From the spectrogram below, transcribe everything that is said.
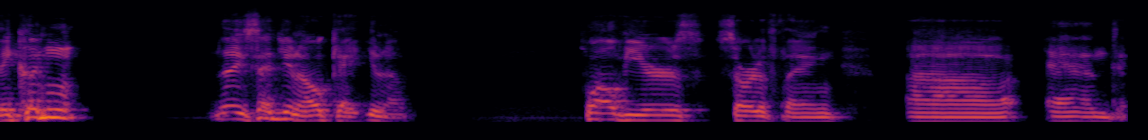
they couldn't, they said, you know, okay, you know, 12 years sort of thing. Uh, and,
